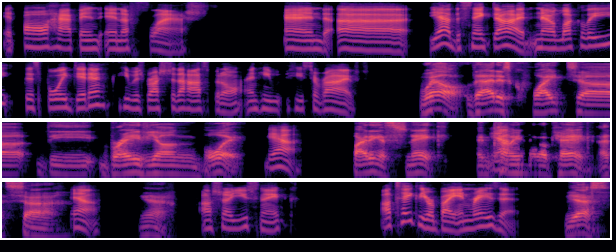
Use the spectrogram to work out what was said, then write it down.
It all happened in a flash. And uh yeah, the snake died. Now, luckily, this boy didn't. He was rushed to the hospital and he he survived. Well, that is quite uh, the brave young boy. Yeah. Fighting a snake and Yeah. coming okay. That's uh Yeah. yeah. I'll show you, snake. I'll take your bite and raise it. Yes.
